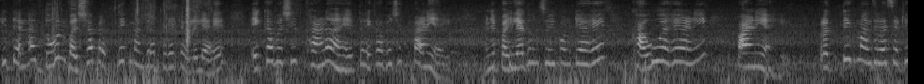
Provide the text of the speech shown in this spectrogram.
की त्यांना दोन बशा प्रत्येक मांजरापुढे ठेवलेल्या आहेत. एका बशीत खाणं आहे तर एका बशीत पाणी आहे. म्हणजे पहिल्या दोन सोयी कोणत्या आहे? खाऊ आहे आणि पाणी आहे. प्रत्येक मांजरासाठी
